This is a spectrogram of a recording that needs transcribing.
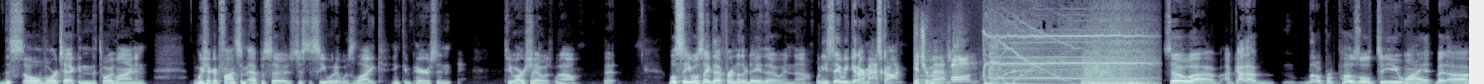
this whole Vortec and the toy line, and I wish I could find some episodes just to see what it was like in comparison to our show Right. as well. But we'll see. We'll save that for another day, though. And uh, what do you say we get our mask on? Get your mask on. So uh, I've got a little proposal to you, Wyatt. But uh,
